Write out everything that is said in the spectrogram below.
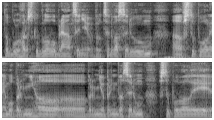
To Bulharsko bylo v obráceně. V roce 2007 uh, vstupovali, nebo prvního, uh, prvního, první 27 vstupovali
